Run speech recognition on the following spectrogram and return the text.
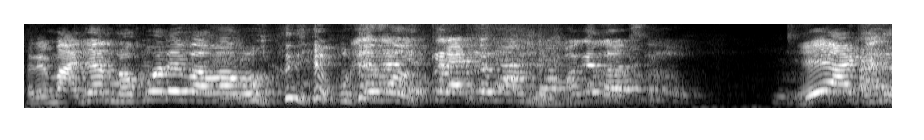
अरे माझ्यावर नको रे बाबा पुढे. हे आठ करते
